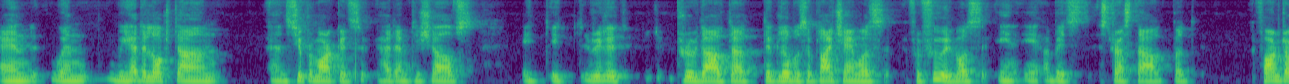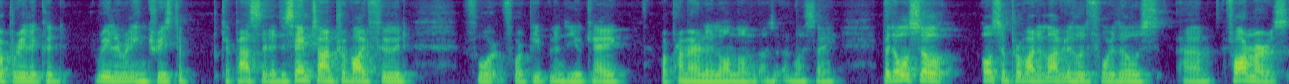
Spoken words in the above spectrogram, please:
And when we had the lockdown and supermarkets had empty shelves, it, it really proved out that the global supply chain was for food was in, in a bit stressed out, but FarmDrop really could really, really increase the capacity. At the same time, provide food for, for people in the UK or primarily London, I must say, but also also provide a livelihood for those um, farmers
